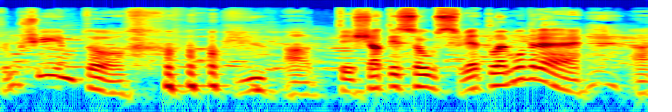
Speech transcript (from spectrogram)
tuším to. a ty šaty jsou světle modré. A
